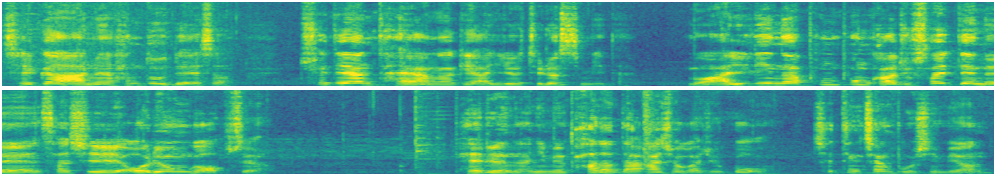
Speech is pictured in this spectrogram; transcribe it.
제가 아는 한도 내에서 최대한 다양하게 알려드렸습니다. 뭐 알리나 퐁퐁 가죽 살 때는 사실 어려운 거 없어요. 벨은 아니면 바다 나가셔가지고 채팅창 보시면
